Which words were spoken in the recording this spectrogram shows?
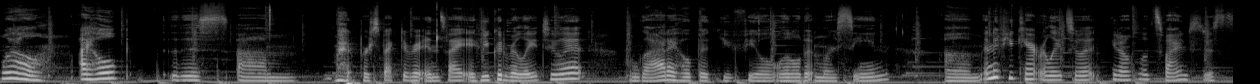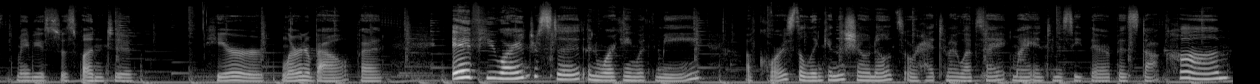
Well, I hope this um, perspective or insight, if you could relate to it, I'm glad. I hope that you feel a little bit more seen. Um, and if you can't relate to it, you know, that's fine. It's just maybe it's just fun to hear or learn about. But if you are interested in working with me, of course, the link in the show notes or head to my website, myintimacytherapist.com.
